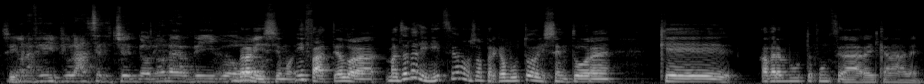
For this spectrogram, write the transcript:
sì. non avevi più l'ansia dicendo non arrivo. Bravissimo, infatti, allora, ma già dall'inizio non so perché ho avuto il sentore che avrebbe potuto funzionare il canale,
